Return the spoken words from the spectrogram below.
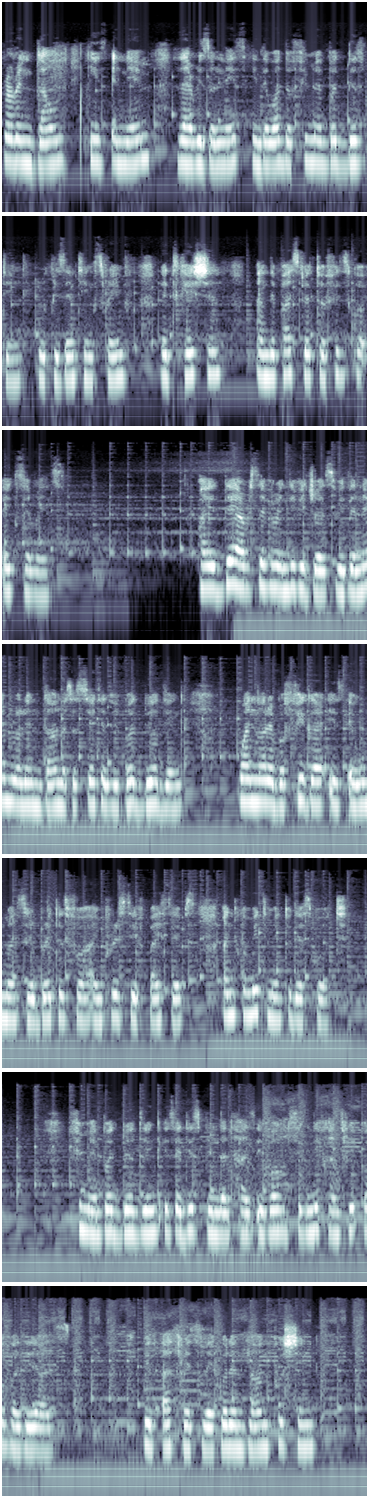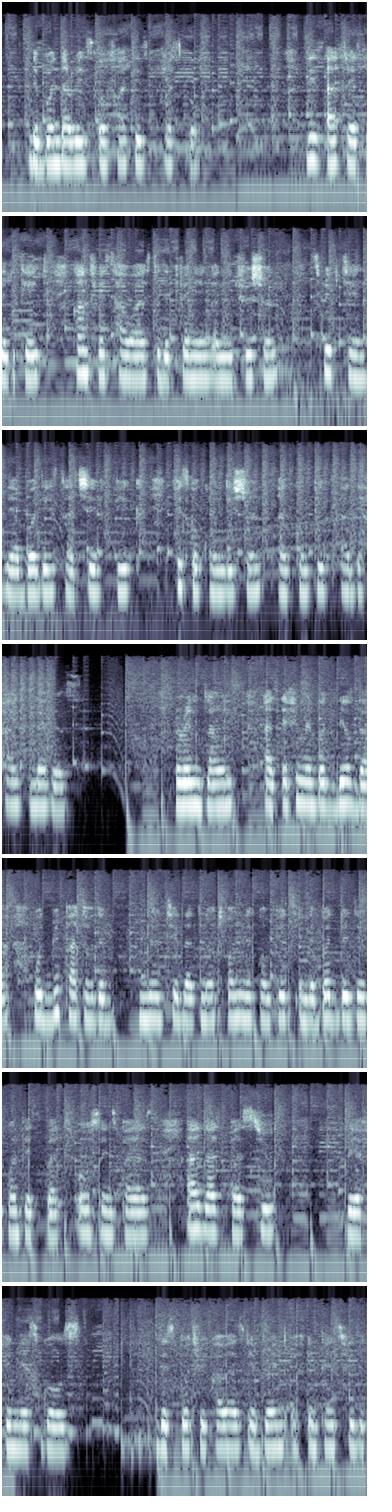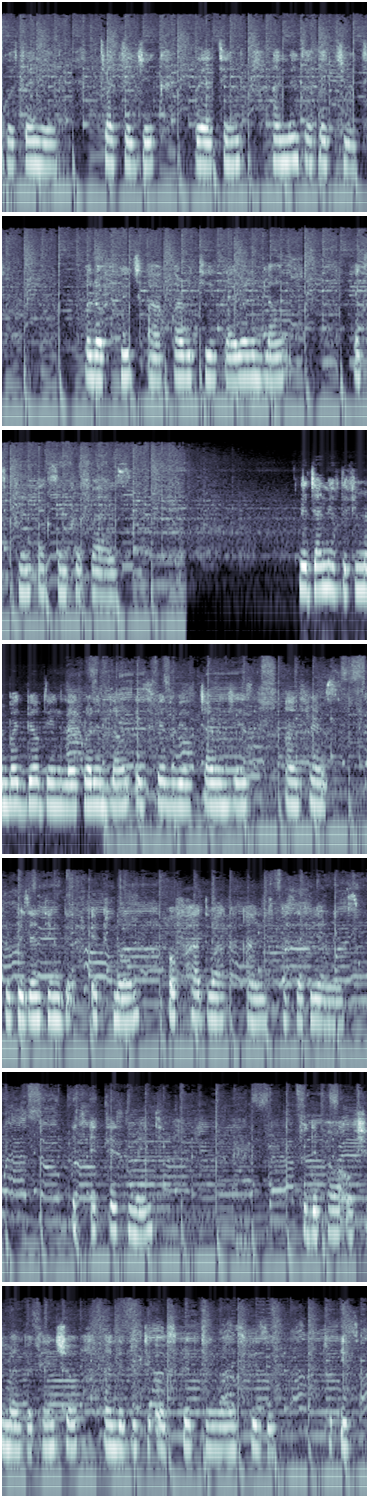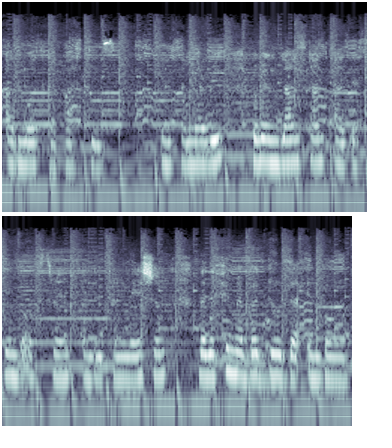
Lauren Brown is a name that resonates in the world of female bodybuilding, representing strength, dedication, and the pursuit of physical excellence. While there are several individuals with the name Lauren Brown associated with bodybuilding, one notable figure is a woman celebrated for her impressive biceps and commitment to the sport. Female bodybuilding is a discipline that has evolved significantly over the years, with athletes like Lauren Brown pushing the boundaries of what is possible. These athletes dedicate countless hours to the training and nutrition, scripting their bodies to achieve peak physical condition and compete at the highest levels. Lauren Brown, as a female bodybuilder, would be part of the community that not only competes in the bodybuilding contest but also inspires others to pursue their fitness goals. The sport requires a blend of intense physical training, strategic dieting, and mental fortitude, all of which are qualities that Lauren Brown exemplifies. The journey of the female bodybuilding like Lauren Brown is filled with challenges and thrills, representing the epitome of hard work and perseverance. It's a testament to the power of human potential and the beauty of scripting one's physique to its utmost capacities. In summary, Lauren Brown stands as a symbol of strength and determination that the female bodybuilder embodies,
